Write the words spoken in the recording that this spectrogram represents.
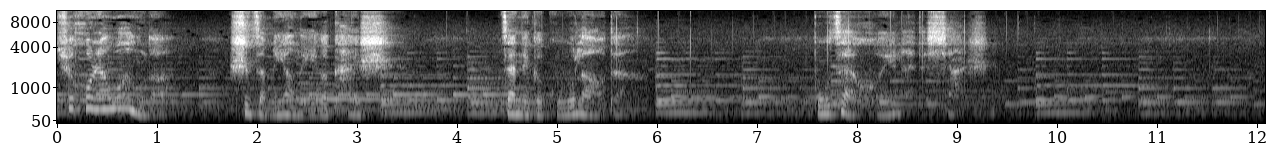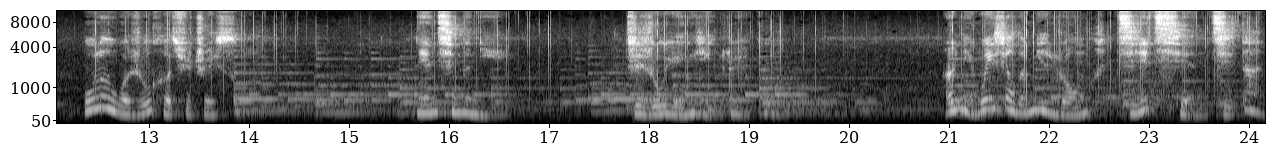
却忽然忘了是怎么样的一个开始，在那个古老的、不再回来的夏日。无论我如何去追索，年轻的你。只如云影掠过，而你微笑的面容极浅极淡，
